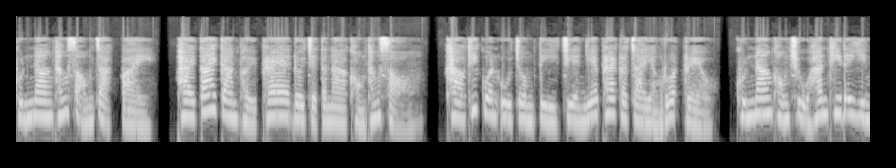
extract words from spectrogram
ขุนนางทั้งสองจากไป ภายใต้การเผยแพร่โดยเจตนาของทั้งสอง ข่าวที่กวนอูโจมตีเจียนเย่แพร่กระจายอย่างรวดเร็ว ขุนนางของฉู่ฮั่นที่ได้ยิน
